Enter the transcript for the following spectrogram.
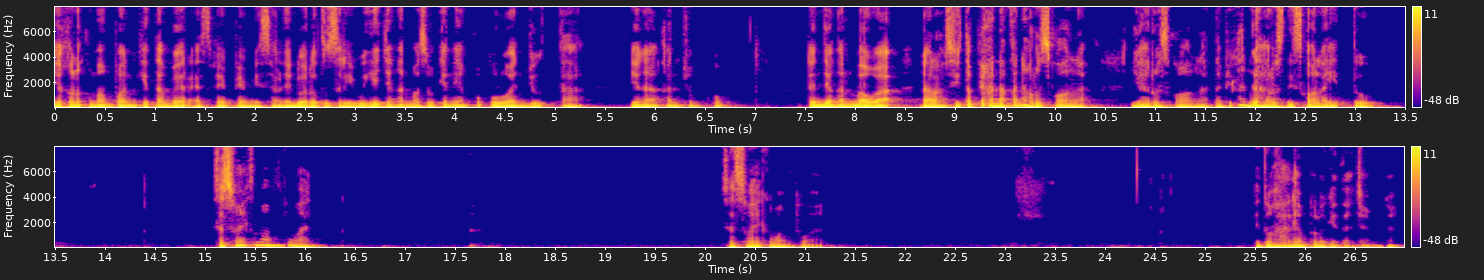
Ya kalau kemampuan kita bayar SPP misalnya 200 ribu, ya jangan masukin yang puluhan juta. Ya nggak akan cukup. Dan jangan bawa narasi, tapi anak kan harus sekolah. Ya harus sekolah, tapi kan nggak harus di sekolah itu. Sesuai kemampuan. Sesuai kemampuan. Itu hal yang perlu kita camkan.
